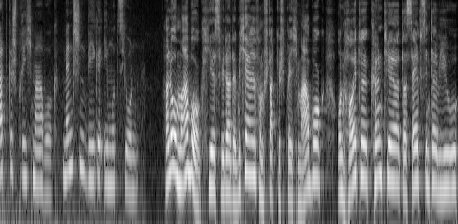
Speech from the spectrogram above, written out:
Stadtgespräch Marburg. Menschen, Wege, Emotionen. Hallo Marburg, hier ist wieder der Michael vom Stadtgespräch Marburg und heute könnt ihr das Selbstinterview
